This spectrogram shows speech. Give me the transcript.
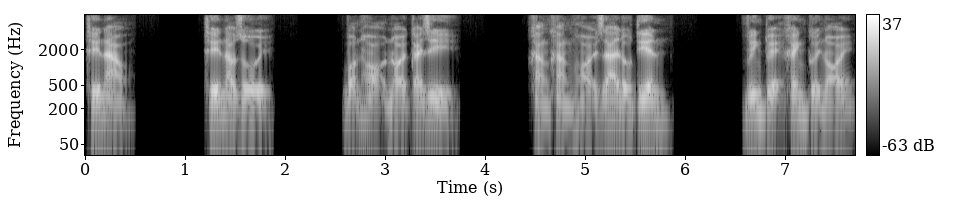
Thế nào? Thế nào rồi? Bọn họ nói cái gì? Khẳng khẳng hỏi ra đầu tiên. Vinh Tuệ Khanh cười nói,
